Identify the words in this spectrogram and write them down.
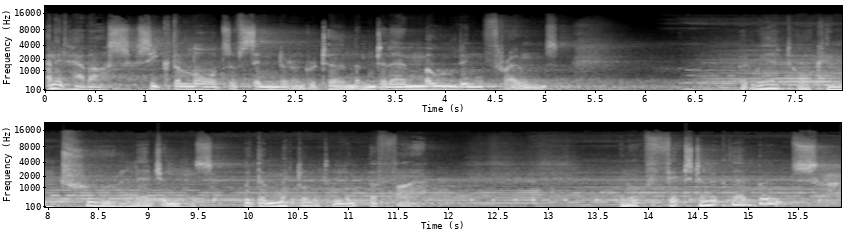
And it'd have us seek the lords of Cinder and return them to their moulding thrones. But we're talking true legends with the mettle to link the fire We're not fit to lick their boots.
